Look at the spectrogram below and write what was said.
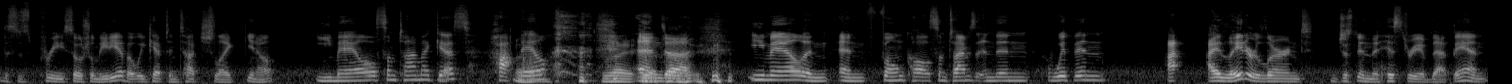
this was pre social media, but we kept in touch like you know, email sometime I guess, Hotmail, right. and yeah, uh, email and and phone calls sometimes. And then within, I I later learned just in the history of that band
